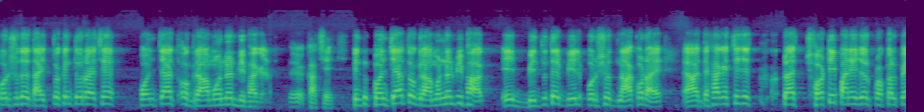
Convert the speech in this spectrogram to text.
পরিশোধের দায়িত্ব কিন্তু রয়েছে পঞ্চায়েত ও গ্রাম উন্নয়ন বিভাগের কাছে। কিন্তু পঞ্চায়েত ও গ্রাম উন্নয়ন বিভাগ এই বিদ্যুতের বিল পরিশোধ না করায় দেখা গেছে যে প্রায় ছটি পানীয় জল প্রকল্পে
